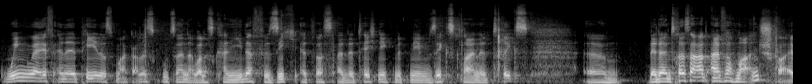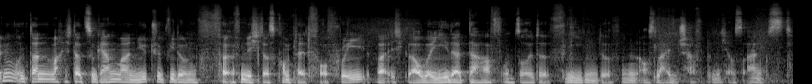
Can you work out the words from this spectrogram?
Wingwave, NLP, das mag alles gut sein, aber das kann jeder für sich etwas, eine Technik mitnehmen, sechs kleine Tricks. Ähm, wer da Interesse hat, einfach mal anschreiben und dann mache ich dazu gerne mal ein YouTube-Video und veröffentliche das komplett for free, weil ich glaube, jeder darf und sollte fliegen dürfen aus Leidenschaft und nicht aus Angst.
